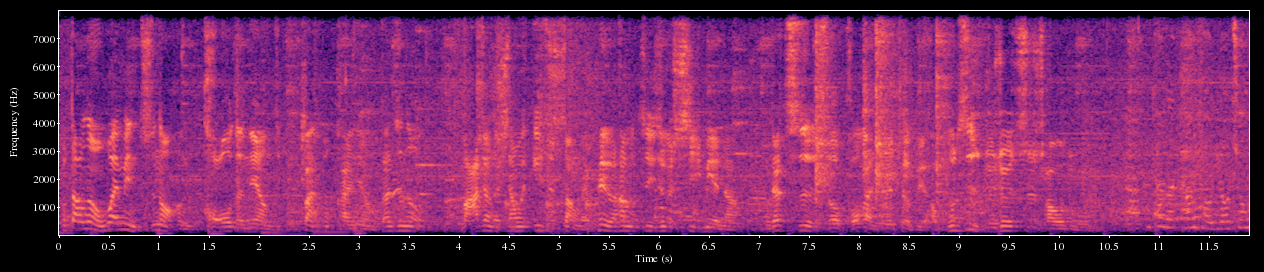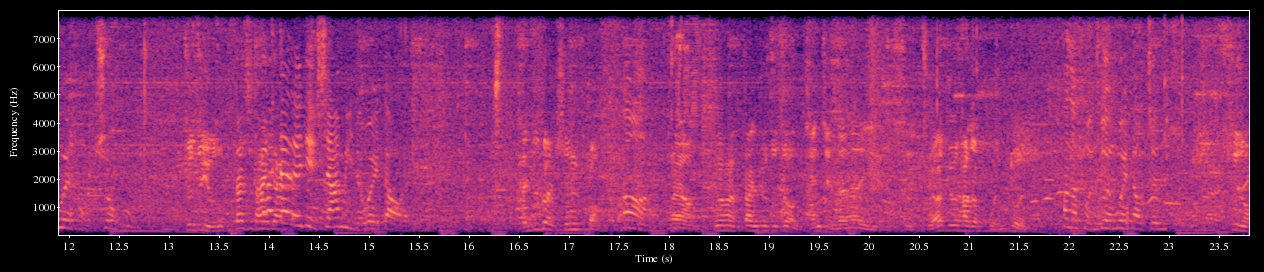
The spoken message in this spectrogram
不到那种外面吃那种很抠的那样子，拌不开那样，但是那种麻酱的香味一直上来，配合他们自己这个细面啊，你在吃的时候口感就会特别好，不自觉就会吃超多的，它的汤头油葱味好重哦，就是有但是它带了一点虾米的味道哎。还是算清爽的吧。嗯，对啊，因为它蛋就是这种简简单单的颜色，主要就是它的馄饨它的馄饨味道真足。是从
